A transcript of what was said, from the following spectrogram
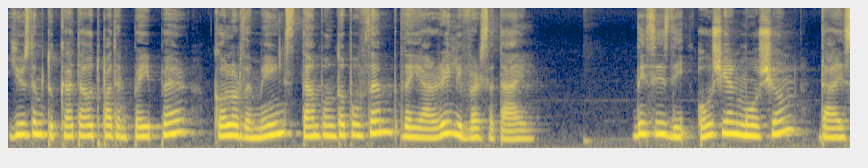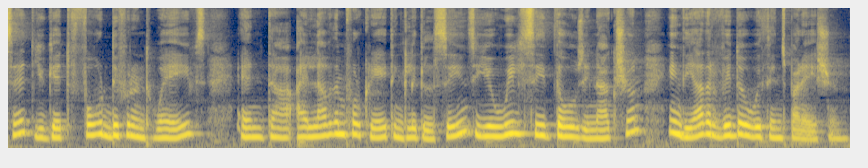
Use them to cut out pattern paper, color them in, stamp on top of them. They are really versatile. This is the Ocean Motion die set. You get four different waves and uh, I love them for creating little scenes. You will see those in action in the other video with inspiration.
